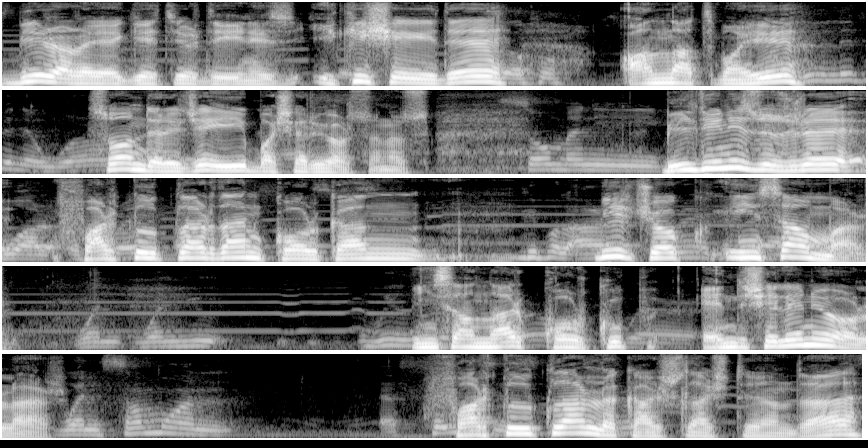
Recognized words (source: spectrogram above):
bir araya getirdiğiniz iki şeyi de anlatmayı son derece iyi başarıyorsunuz. Bildiğiniz üzere farklılıklardan korkan birçok insan var. İnsanlar korkup endişeleniyorlar. Farklılıklarla karşılaştığında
